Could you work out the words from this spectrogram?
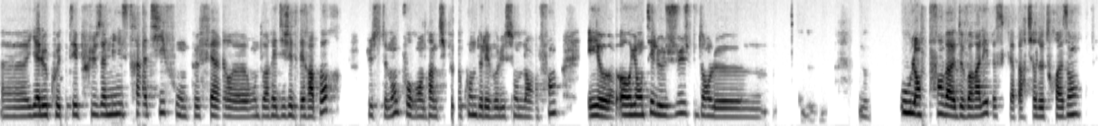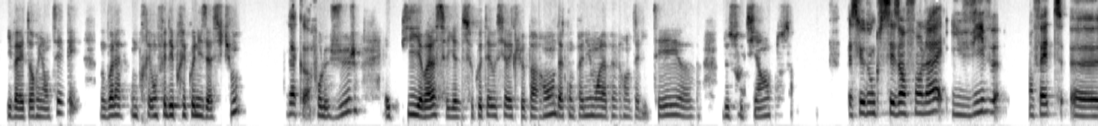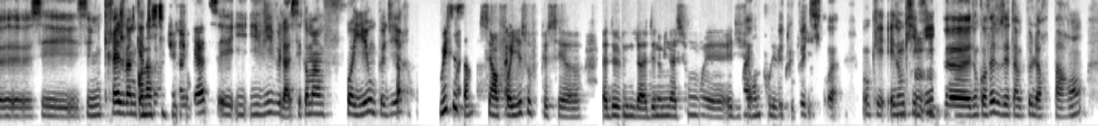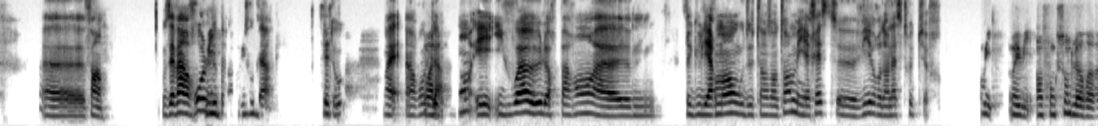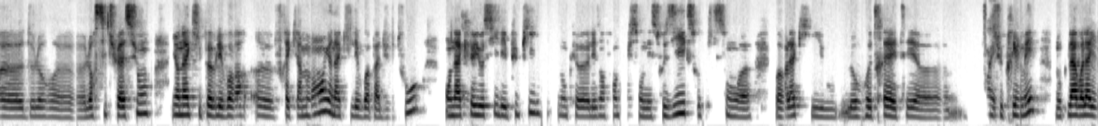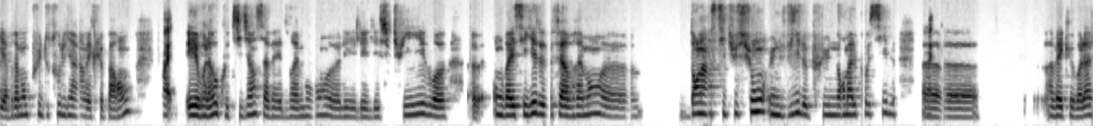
il y a le côté plus administratif où on peut faire, on doit rédiger des rapports justement pour rendre un petit peu compte de l'évolution de l'enfant et euh, orienter le juge dans le où l'enfant va devoir aller parce qu'à partir de trois ans, il va être orienté. Donc voilà, on, on fait des préconisations pour le juge. Et puis voilà, il y a ce côté aussi avec le parent, d'accompagnement à la parentalité, euh, de soutien, tout ça. Parce que donc ces enfants-là, ils vivent en fait, euh, c'est une crèche 24 heures 24 et ils, vivent là. C'est comme un foyer, on peut dire? Oui, c'est ça. C'est un foyer, sauf que c'est euh, la, la, dénomination est, différente pour les plus petits. quoi. Ok. Et donc ils mm, mm, mm. vivent. Euh, donc en fait, vous êtes un peu leurs parents. Enfin, vous avez un rôle de parent en tout cas. C'est tout. Ouais, un rôle de parent. Et ils voient eux leurs parents régulièrement ou de temps en temps, mais ils restent vivre dans la structure. Oui, oui, oui, en fonction de leur, euh, de leur, euh, leur situation. Il y en a qui peuvent les voir euh, fréquemment, il y en a qui ne les voient pas du tout. On accueille aussi les pupilles, donc les enfants qui sont nés sous X ou qui sont, voilà, qui, le retrait a été supprimé. Donc là, voilà, il n'y a vraiment plus du tout de lien avec le parent. Et voilà, au quotidien, ça va être vraiment les, les, les, suivre. on va essayer de faire vraiment dans l'institution une vie le plus normale possible avec voilà,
